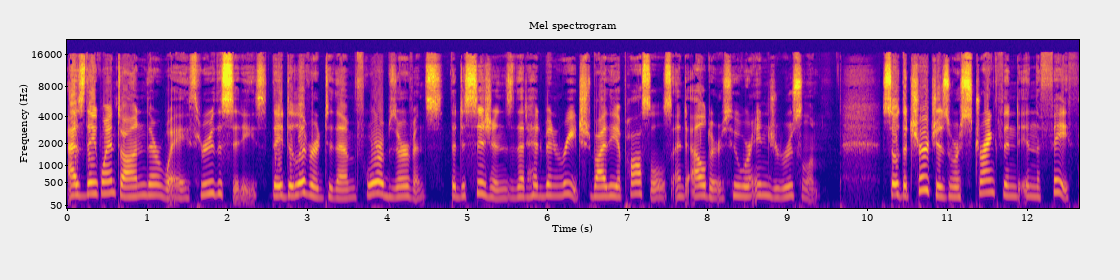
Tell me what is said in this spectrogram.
As they went on their way through the cities, they delivered to them for observance the decisions that had been reached by the apostles and elders who were in Jerusalem. So the churches were strengthened in the faith,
